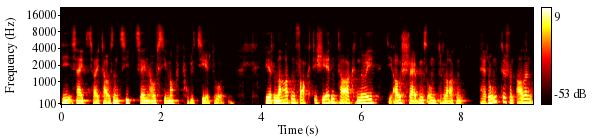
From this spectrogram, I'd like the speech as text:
die seit 2017 auf CIMAP publiziert wurden. Wir laden faktisch jeden Tag neu die Ausschreibungsunterlagen herunter von allen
